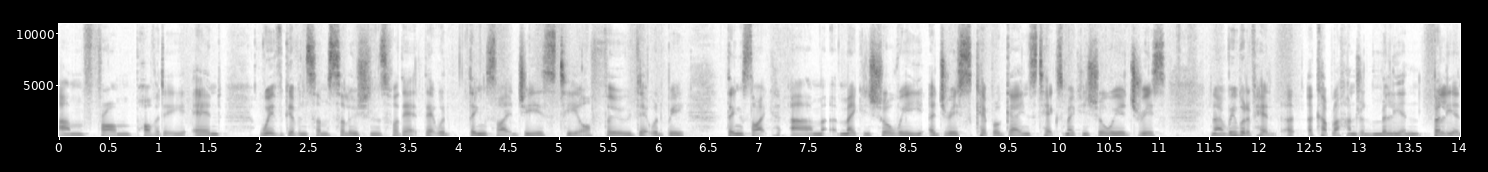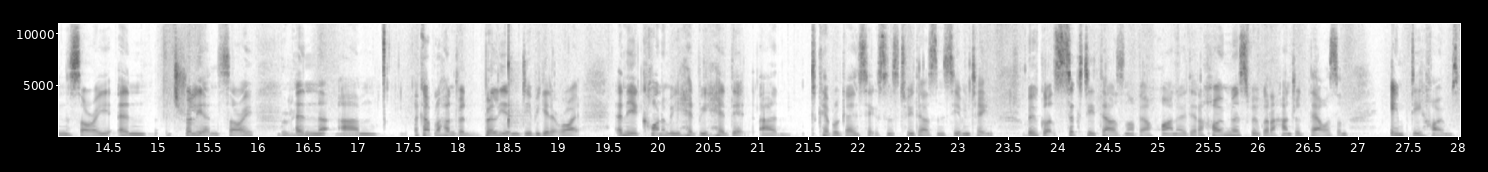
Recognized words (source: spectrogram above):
um, from poverty, and we've given some solutions for that. That would things like GST or food. That would be things like um, making sure we address capital gains tax, making sure we address. You know, we would have had a, a couple of hundred million, billion, sorry, in a trillion, sorry, Billion. in um, a couple of hundred billion. Debbie, get it right? In the economy, had we had that. Uh, capital gains tax since 2017. We've got 60,000 of our whānau that are homeless. We've got 100,000 empty homes,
